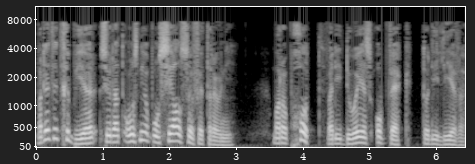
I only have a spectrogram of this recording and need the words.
Maar dit het gebeur sodat ons nie op onsself sou vertrou nie, maar op God wat die dooies opwek tot die lewe.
